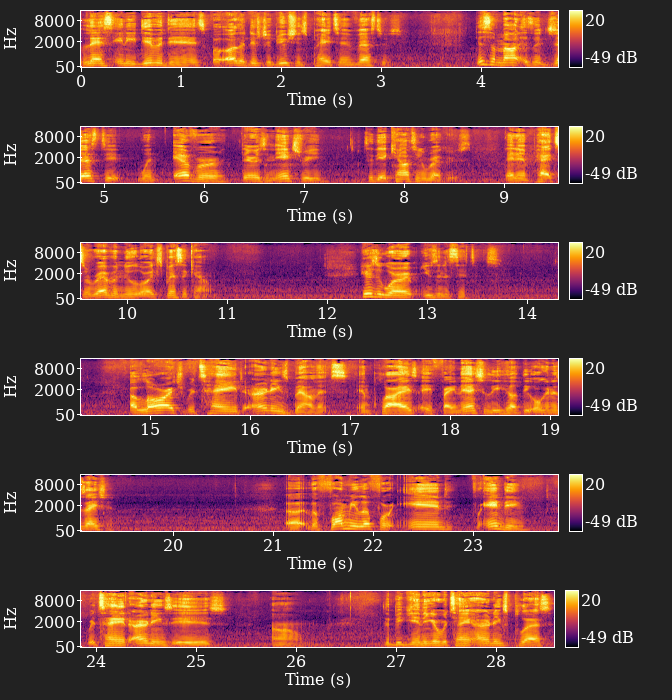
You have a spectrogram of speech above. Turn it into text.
less any dividends or other distributions paid to investors. This amount is adjusted whenever there is an entry to the accounting records that impacts a revenue or expense account. Here's a word used in a sentence. A large retained earnings balance implies a financially healthy organization. Uh, the formula for end for ending retained earnings is um, the beginning of retained earnings plus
